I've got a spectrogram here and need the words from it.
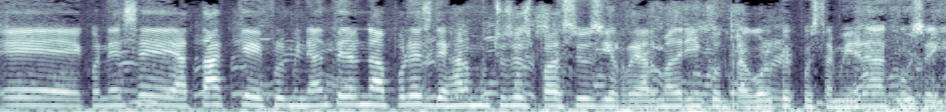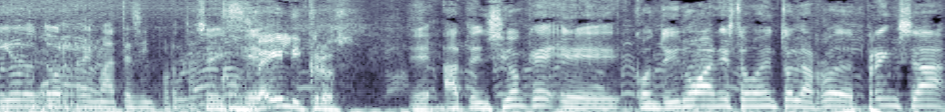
eh, con ese ataque fulminante del Nápoles dejan muchos espacios y el Real Madrid en contragolpe pues también ha conseguido dos remates importantes. Sí, eh, Bailey Cross. eh, atención que eh, continúa en este momento la rueda de prensa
